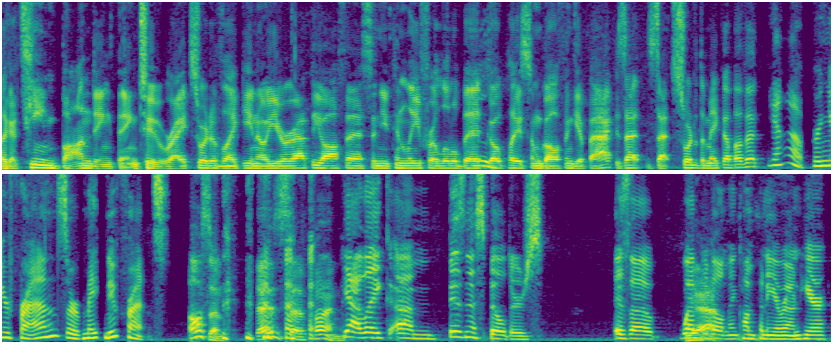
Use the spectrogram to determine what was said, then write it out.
like a team bonding thing too, right? Sort Mm-hmm. of like you know you're at the office and you can leave for a little bit, Mm. go play some golf, and get back. Is that is that sort of the makeup of it? yeah, bring your friends or make new friends. Awesome. That is uh, fun. Yeah, like um, Business Builders is a web Yeah. development company around here,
